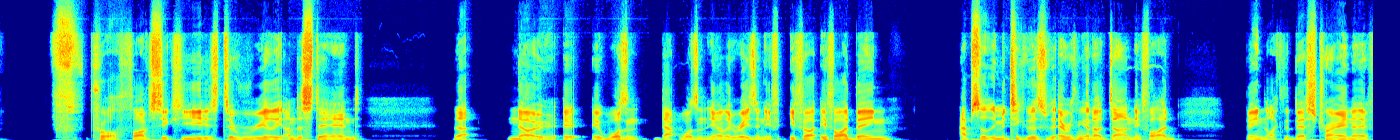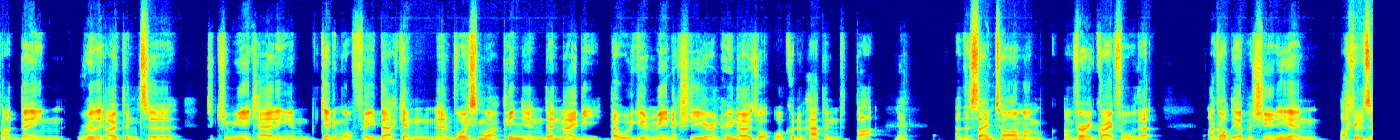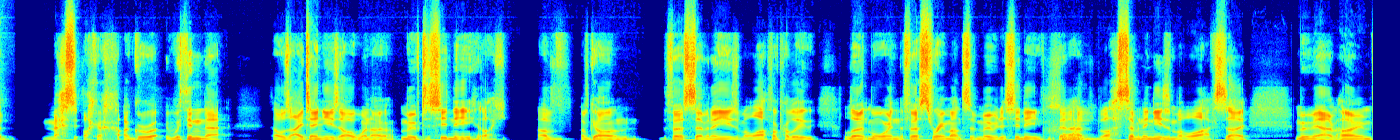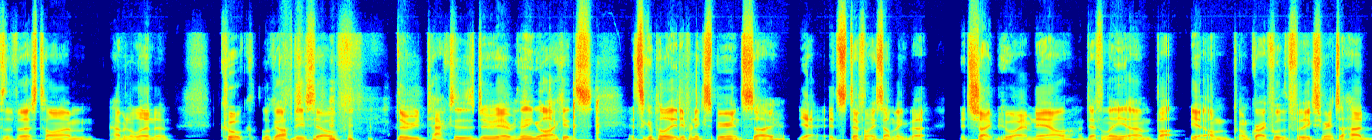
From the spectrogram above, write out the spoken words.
for five six years to really understand that no, it, it wasn't that wasn't the only reason. If if I if I'd been absolutely meticulous with everything that I'd done, if I'd been like the best trainer, if I'd been really open to to communicating and getting more feedback and, and voicing my opinion, then maybe they would have given me an extra year and who knows what, what could have happened. But Yeah. at the same time I'm I'm very grateful that I got the opportunity and like it was a massive like I, I grew up within that I was 18 years old when I moved to Sydney. Like I've I've gone the first 17 years of my life. I probably learnt more in the first three months of moving to Sydney than I have hmm. the last 17 years of my life. So moving out of home for the first time, having to learn to cook, look after yourself, do taxes, do everything. Like it's it's a completely different experience. So yeah, it's definitely something that it's shaped who I am now, definitely. Um, but yeah, I'm I'm grateful for the experience I had.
